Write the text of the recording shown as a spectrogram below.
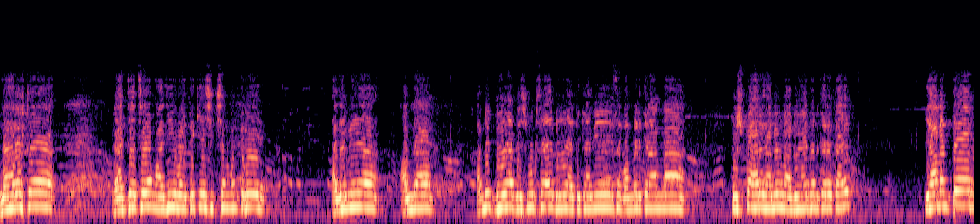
महाराष्ट्र राज्याचे माजी वैद्यकीय शिक्षण मंत्री आदरणीय आमदार अमित भैया देशमुख साहेब हे या ठिकाणी आंबेडकरांना पुष्पहार घालून अभिवादन करत आहेत. यानंतर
